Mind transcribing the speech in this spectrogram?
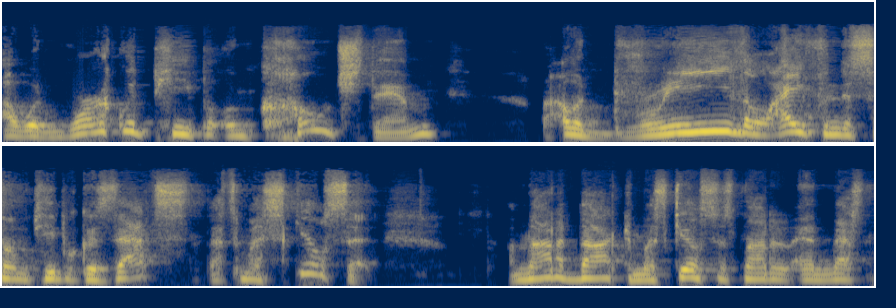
I would work with people and coach them. I would breathe life into some people because that's that's my skill set. I'm not a doctor. My skill set's not, and that's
